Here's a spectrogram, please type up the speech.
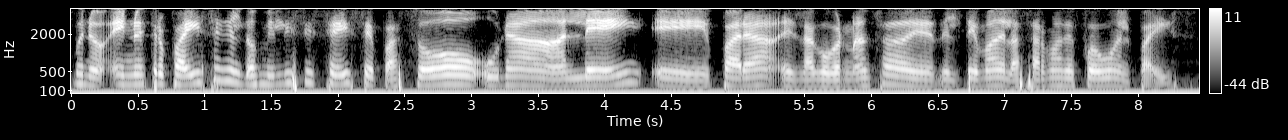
Bueno, en nuestro país en el 2016 se pasó una ley eh, para eh, la gobernanza de, del tema de las armas de fuego en el país.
